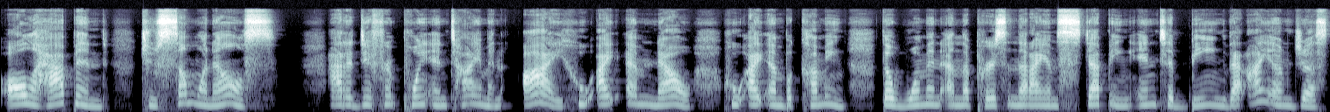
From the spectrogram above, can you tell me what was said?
all happened to someone else at a different point in time. And I, who I am now, who I am becoming, the woman and the person that I am stepping into being, that I am just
